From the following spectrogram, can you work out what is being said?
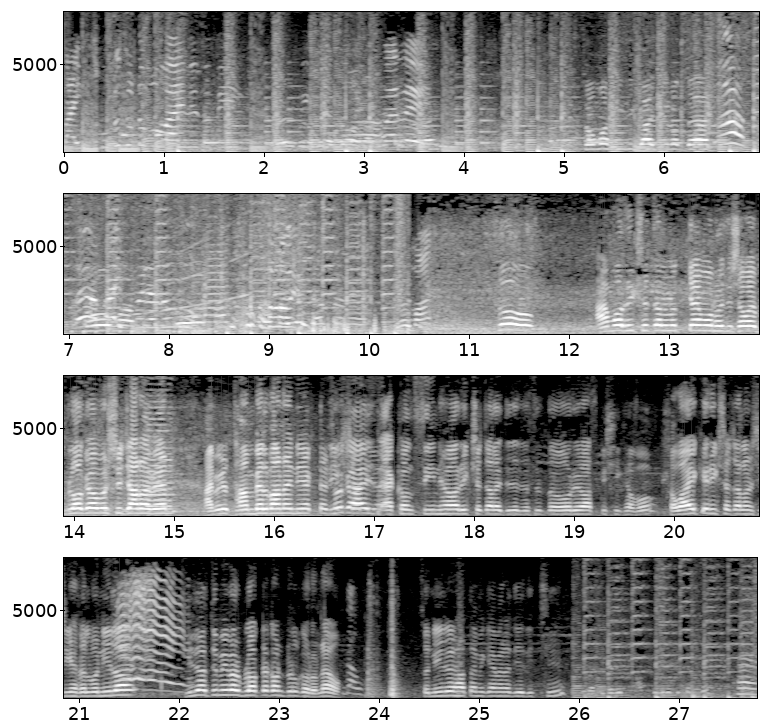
ভাই ছোট ছোট মোবাইলে যদি so much easy guys you know that. Ah, So ভাই much. সো আমার রিক্সা চালানো কেমন হয়েছে সবাই ব্লগে অবশ্যই জানাবেন। আমি একটু থাম্বেল বানাই নিয়ে একটা রিক্সা এখন সিন হাওয়া রিক্সা চালাইতে যেতেছে তো ওরেও আজকে শিখাবো। সবাইকে রিক্সা চালানো শিখে ফেলব। নিলয় নিলয় তুমি এবার ব্লগটা কন্ট্রোল করো নাও। তো নীলের হাতে আমি ক্যামেরা দিয়ে দিচ্ছি। হ্যাঁ।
